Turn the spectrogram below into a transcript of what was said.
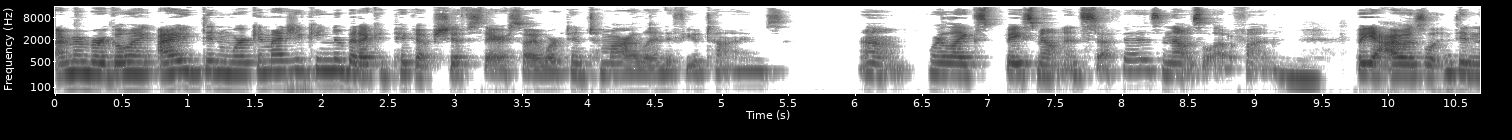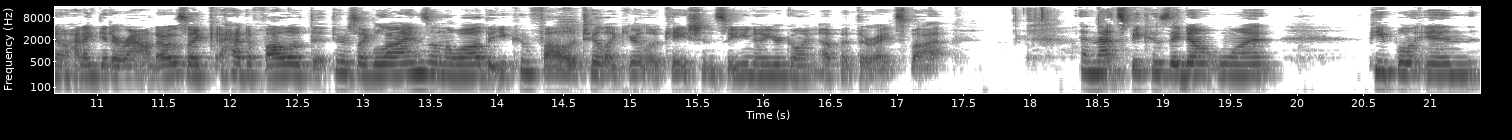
I remember going I didn't work in Magic Kingdom, but I could pick up shifts there. So I worked in Tomorrowland a few times. Um, where like Space Mountain and stuff is, and that was a lot of fun. But yeah, I was didn't know how to get around. I was like, I had to follow that. There's like lines on the wall that you can follow to like your location, so you know you're going up at the right spot. And that's because they don't want people in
